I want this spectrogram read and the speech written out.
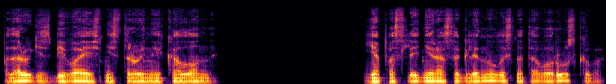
по дороге сбиваясь в нестройные колонны. Я последний раз оглянулась на того русского,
